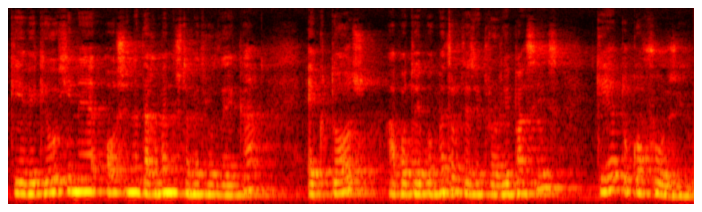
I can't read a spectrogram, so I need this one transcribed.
και οι δικαιούχοι είναι όσοι είναι ενταγμένοι στο μέτρο 10, εκτός από το υπομέτρο της νητρορύπανσης και του κομφούζιου.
